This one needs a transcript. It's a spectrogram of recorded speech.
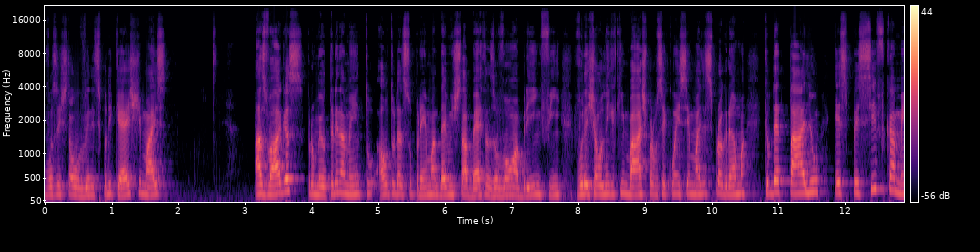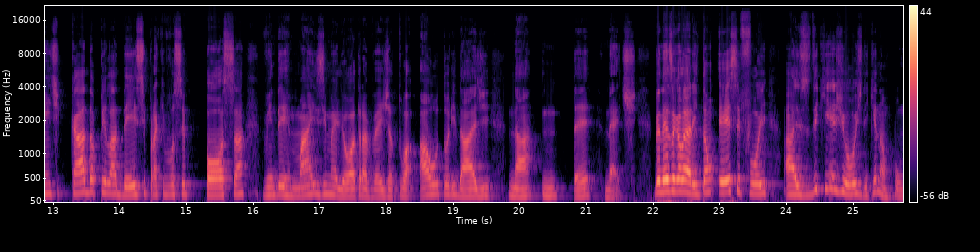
você está ouvindo esse podcast, mas as vagas para o meu treinamento Autoridade Suprema devem estar abertas ou vão abrir, enfim. Vou deixar o link aqui embaixo para você conhecer mais esse programa, que eu detalho especificamente cada pilar desse para que você possa vender mais e melhor através da tua autoridade na internet. Beleza, galera? Então, esse foi as diquinhas de hoje. Diquinha não, pô,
